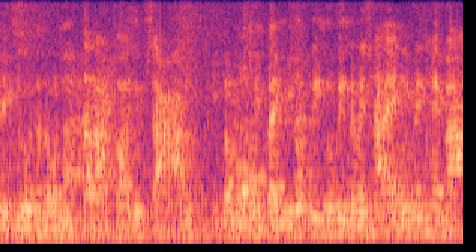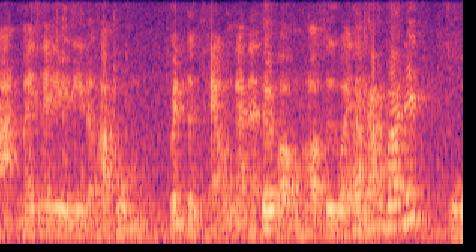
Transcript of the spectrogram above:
ติดอยู่ถนนตลาดซอย13ก็มองเห็นไปมีรถวิ่งรถวิ่งแต่ไม่ใช่อันนี้ไม่ใช่บ้านไม่ใช่นี่นะครับ ผมเป็นตึกแถวเหมือนกันเนี่ยแต่พ่อคุณพ่อซื้อไว้อาตั้ง คารพาณิชย์ โอ้โห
